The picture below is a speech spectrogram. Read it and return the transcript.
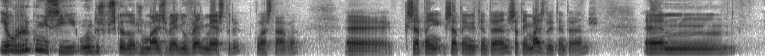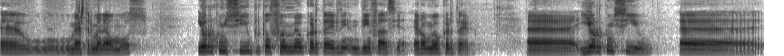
eu reconheci um dos pescadores, o mais velho, o velho mestre, que lá estava, que já tem, já tem 80 anos, já tem mais de 80 anos, um, o, o mestre Manel Moço, eu reconheci-o porque ele foi o meu carteiro de, de infância, era o meu carteiro. Uh, e eu reconheci-o. Uh,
